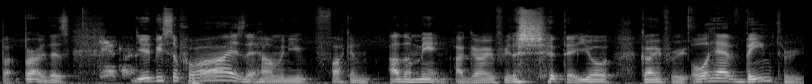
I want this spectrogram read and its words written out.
But bro, there's Yeah, bro. you'd be surprised at how many fucking other men are going through the shit that you're going through or have been through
